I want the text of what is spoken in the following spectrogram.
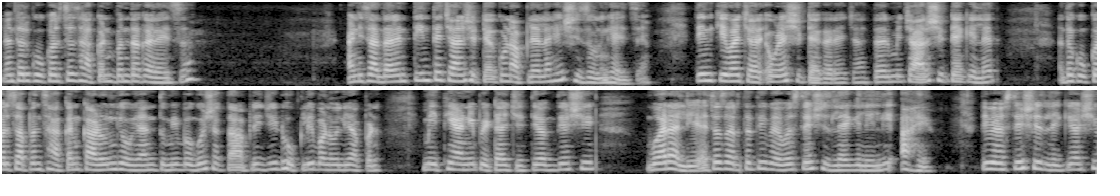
नंतर कुकरचं झाकण बंद करायचं. आणि साधारण तीन ते चार शिट्ट्या करून आपल्याला हे शिजवून घ्यायचं आहे तीन किंवा चार एवढ्या शिट्ट्या करायच्या. तर मी चार शिट्ट्या केल्यात. आता कुकरचं आपण झाकण काढून घेऊया आणि तुम्ही बघू शकता आपली जी ढोकली बनवली आपण मेथी आणि पिठाची ती अगदी अशी वर आली याचाच अर्थ ती व्यवस्थित शिजल्या गेलेली आहे. ती व्यवस्थित शिजली की अशी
